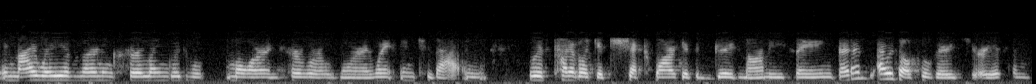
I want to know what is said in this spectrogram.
in my way of learning her language more and her world more, I went into that and it was kind of like a check mark as a good mommy thing. But I, I was also very curious, and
